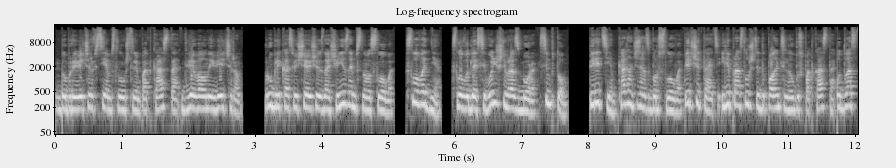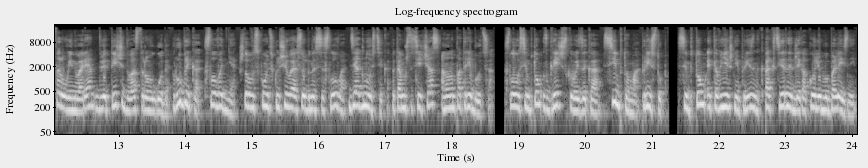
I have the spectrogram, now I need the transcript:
Добрый вечер всем слушателям подкаста «Две волны вечером». Рубрика, освещающая значение заместного слова «Слово дня». Слово для сегодняшнего разбора – симптом. Перед тем, как начать разбор слова, перечитайте или прослушайте дополнительный выпуск подкаста от 22 января 2022 года. Рубрика «Слово дня», чтобы вспомнить ключевые особенности слова «диагностика», потому что сейчас оно нам потребуется. Слово «симптом» с греческого языка «симптома» – приступ. Симптом – это внешний признак, характерный для какой-либо болезни.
